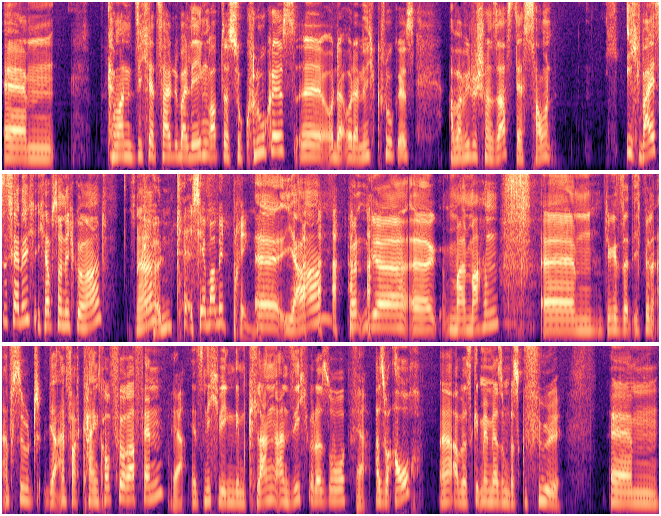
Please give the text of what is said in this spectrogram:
Ähm, kann man sich jetzt halt überlegen, ob das so klug ist äh, oder, oder nicht klug ist. Aber wie du schon sagst, der Sound, Ich weiß es ja nicht, ich habe es noch nicht gehört. Ne? Könnte es ja mal mitbringen. Äh, ja, könnten wir äh, mal machen. Ähm, wie gesagt, ich bin absolut ja einfach kein Kopfhörer-Fan. Ja. Jetzt nicht wegen dem Klang an sich oder so. Ja. Also auch, ja, aber es geht mir mehr so um das Gefühl. Ähm,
